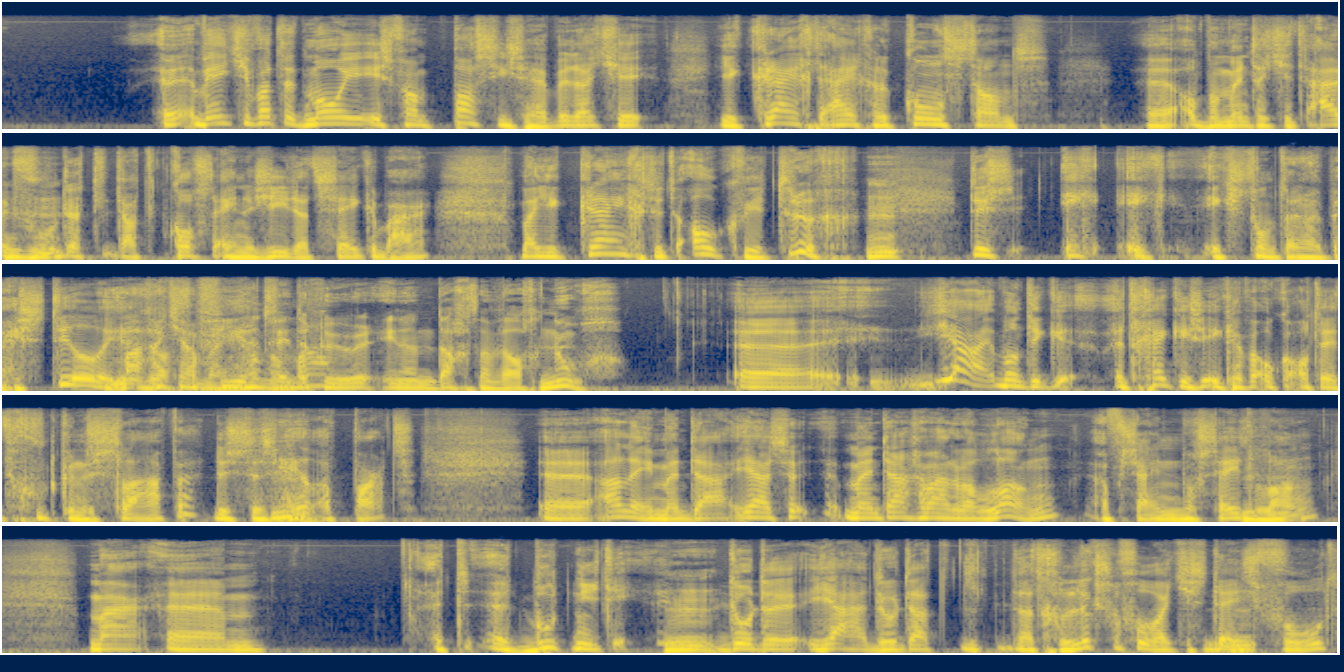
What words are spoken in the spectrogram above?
weet je wat het mooie is van passies hebben? Dat je, je krijgt eigenlijk constant. eh, op het moment dat je het uitvoert, dat, dat kost energie, dat is zeker waar. Maar je krijgt het ook weer terug. Dus ik, ik, ik stond daar nooit bij stil. Maar Dat had je voor mij heel 24 normaal. uur in een dag dan wel genoeg? Eh, ja, want ik, het gek is, ik heb ook altijd goed kunnen slapen. Dus dat is heel apart. Eh, alleen, mijn, da ja, ze- mijn dagen waren wel lang. Of zijn nog steeds lang. Maar ehm, het, het boet niet... Door, de, ja, door dat, dat geluksgevoel wat je steeds voelt...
